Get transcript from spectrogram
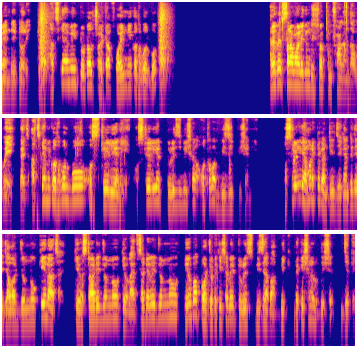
ম্যান্ডেটরি আজকে আমি টোটাল ছয়টা পয়েন্ট নিয়ে কথা বলব। হ্যালো গাইজ সালাম আলাইকুম দিস ওয়েলকাম স্বাগত দা ওয়ে গাইজ আজকে আমি কথা বলব অস্ট্রেলিয়া নিয়ে। অস্ট্রেলিয়ার ট্যুরিস্ট ভিসা অথবা ভিজিট ভিসা নিয়ে। অস্ট্রেলিয়া এমন একটা কান্ট্রি যে কান্ট্রিতে যাওয়ার জন্য কে না চায় কেউ স্টাডির জন্য, কেউ লাইফ সেটেলের জন্য, কেউ বা পর্যটক হিসাবে ট্যুরিস্ট ভিসা বা ভ্যাকেশনের উদ্দেশ্যে যেতে।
